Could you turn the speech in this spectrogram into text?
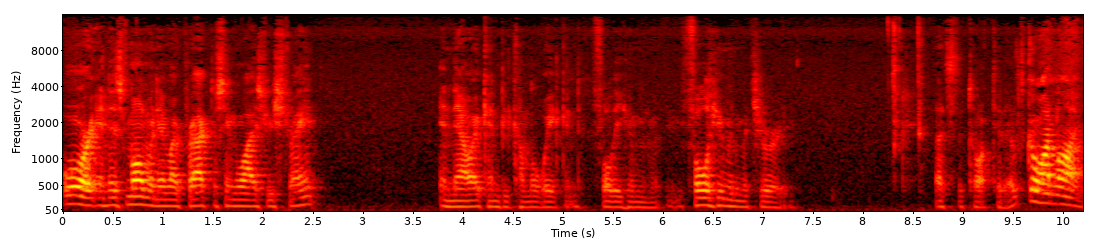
Or in this moment, am I practicing wise restraint, and now I can become awakened, fully human, full human maturity? That's the talk today. Let's go online.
